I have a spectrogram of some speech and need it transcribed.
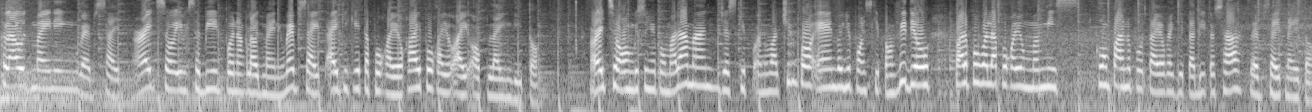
cloud mining website. Alright, so ibig sabihin po ng cloud mining website ay kikita po kayo kahit po kayo ay offline dito. Alright, so kung gusto niyo po malaman, just keep on watching po and huwag niyo pong skip ang video para po wala po kayong ma-miss kung paano po tayo kikita dito sa website na ito.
